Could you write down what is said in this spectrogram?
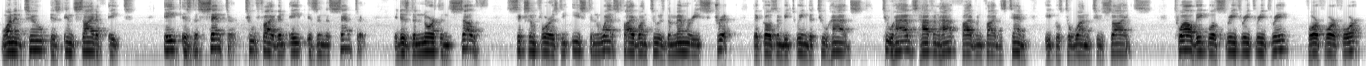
1 and 2 is inside of 8. 8 is the center. 2, 5, and 8 is in the center. It is the north and south. 6 and 4 is the east and west. 5, 1, 2 is the memory strip that goes in between the two halves. Two halves, half and half, 5 and 5 is 10 equals to 1, two sides. 12 equals 3, 3, 3, 3, 4, 4, 4.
